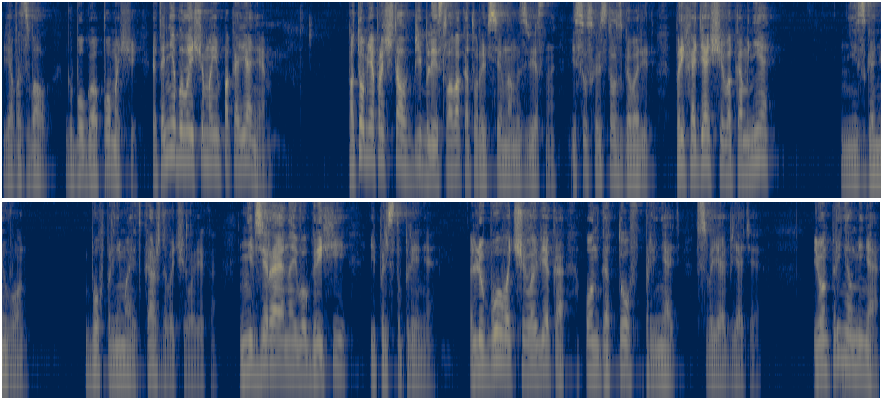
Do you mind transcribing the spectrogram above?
я возвал к Богу о помощи. Это не было еще моим покаянием. Потом я прочитал в Библии слова, которые всем нам известны. Иисус Христос говорит, приходящего ко мне не изгоню вон. Бог принимает каждого человека, невзирая на его грехи и преступления – Любого человека Он готов принять в свои объятия. И Он принял меня.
